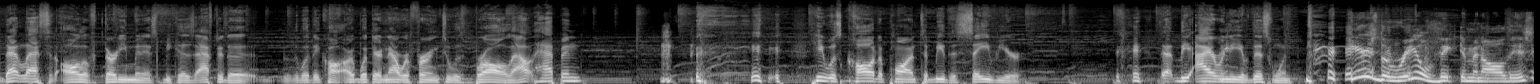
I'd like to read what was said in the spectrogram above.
That lasted all of 30 minutes because after the what they call or what they're now referring to as brawl out happened, he was called upon to be the savior. That- the irony of this one. here's the real victim in all this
